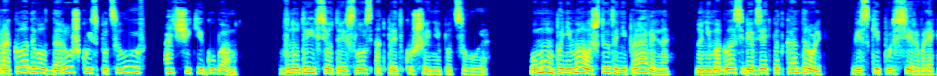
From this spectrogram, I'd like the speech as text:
прокладывал дорожку из поцелуев от щеки губам. Внутри все тряслось от предвкушения поцелуя. Умом понимала, что это неправильно, но не могла себя взять под контроль, виски пульсировали,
